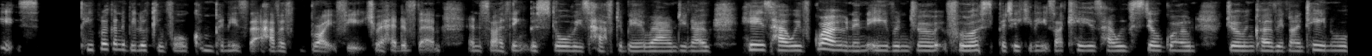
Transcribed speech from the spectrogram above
it's people are going to be looking for companies that have a bright future ahead of them. And so i think the stories have to be around you know here's how we've grown and even during, for us particularly it's like here's how we've still grown during covid-19 or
